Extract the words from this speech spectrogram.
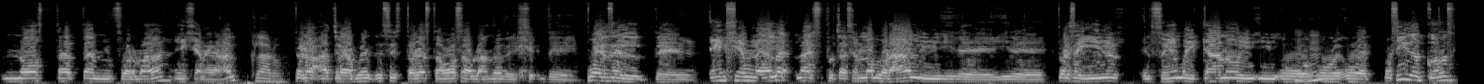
no está tan informada en general. Claro. Pero a través de esa historia estamos hablando de, de pues, del, de, en general, la, explotación laboral y, de, y de perseguir el sueño americano y, o, o, pues sí, cosas,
